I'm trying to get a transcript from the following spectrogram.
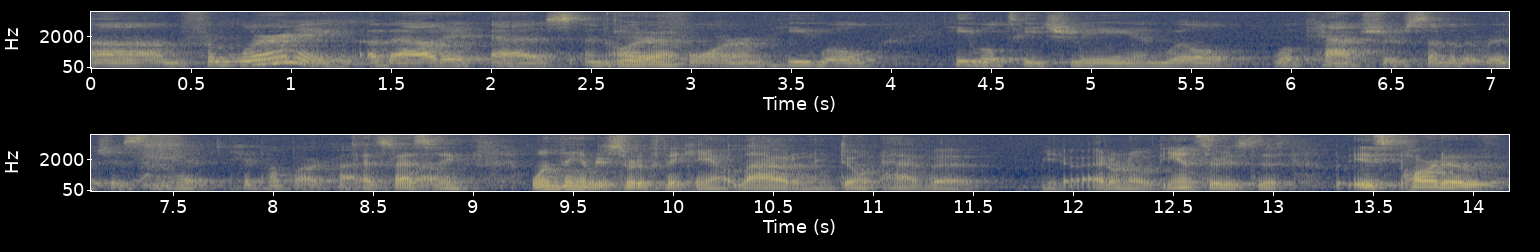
um, from learning about it as an Yeah. art form, he will he will teach me and will will capture some of the riches in hip hip hop archive. That's as well. fascinating. One thing I'm just sort of thinking out loud, and I don't have a, you know, I don't know what the answer is to this, but is part of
